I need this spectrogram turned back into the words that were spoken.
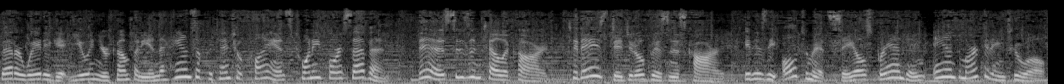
Better way to get you and your company in the hands of potential clients 24 7. This is IntelliCard, today's digital business card. It is the ultimate sales, branding, and marketing tool.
